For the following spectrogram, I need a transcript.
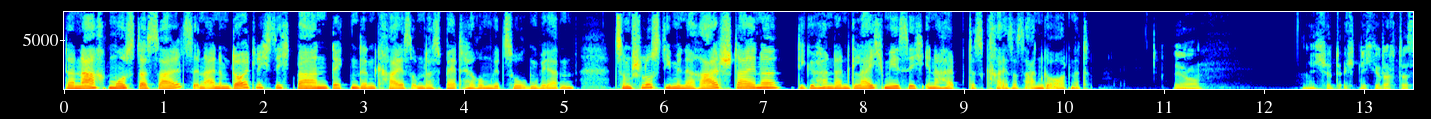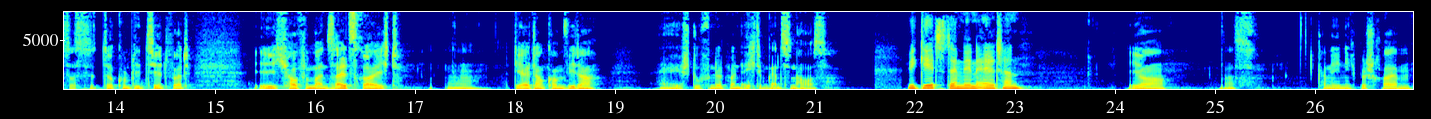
Danach muss das Salz in einem deutlich sichtbaren deckenden Kreis um das Bett herum gezogen werden. Zum Schluss die Mineralsteine, die gehören dann gleichmäßig innerhalb des Kreises angeordnet. Ja. Ich hätte echt nicht gedacht, dass das so kompliziert wird. Ich hoffe, mein Salz reicht. Hm, die Eltern kommen wieder. Hey, Stufen hört man echt im ganzen Haus. Wie geht's denn den Eltern? Ja, das kann ich nicht beschreiben.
